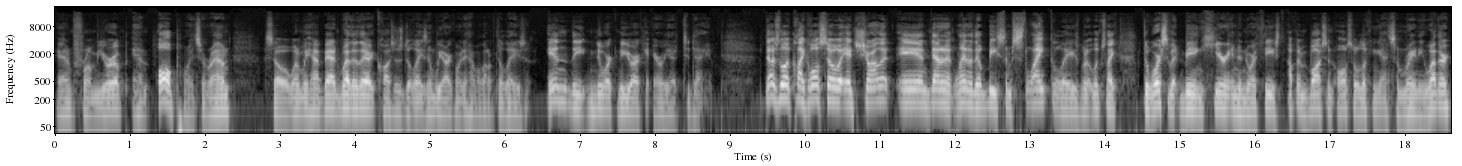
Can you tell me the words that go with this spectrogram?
and from Europe, and all points around. So, when we have bad weather there, it causes delays, and we are going to have a lot of delays in the Newark, New York area today does look like also at Charlotte and down in Atlanta, there'll be some slight delays, but it looks like the worst of it being here in the Northeast. Up in Boston, also looking at some rainy weather.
